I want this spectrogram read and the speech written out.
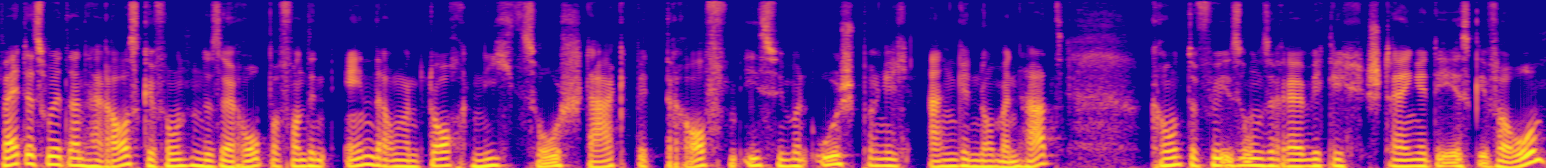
Weiters wurde dann herausgefunden, dass Europa von den Änderungen doch nicht so stark betroffen ist, wie man ursprünglich angenommen hat. Grund dafür ist unsere wirklich strenge DSGVO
